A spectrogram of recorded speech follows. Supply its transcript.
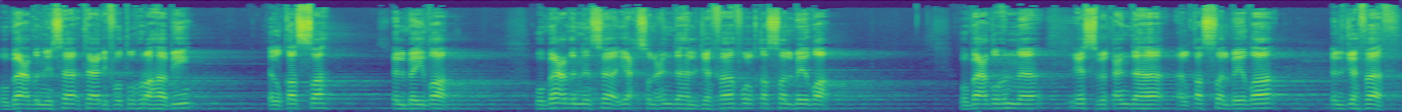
وبعض النساء تعرف طهرها بالقصة البيضاء وبعض النساء يحصل عندها الجفاف والقصة البيضاء وبعضهن يسبق عندها القصة البيضاء الجفاف.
